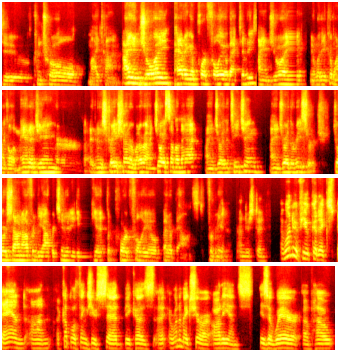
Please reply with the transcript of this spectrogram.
to control my time. I enjoy having a portfolio of activities. I enjoy, you know, whether you want to call it managing or administration or whatever. I enjoy some of that. I enjoy the teaching. I enjoy the research. Georgetown offered the opportunity to get the portfolio better balanced for me. Understood. I wonder if you could expand on a couple of things you said, because I, I, want to make sure our audience is aware of how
